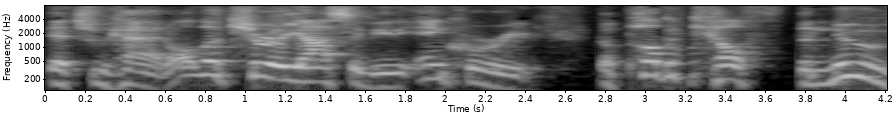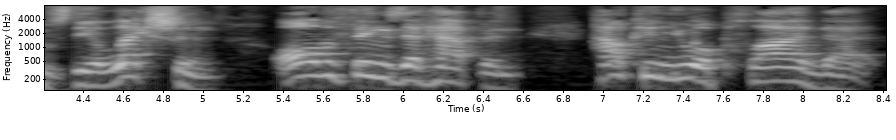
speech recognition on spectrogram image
that you had, all the curiosity, the inquiry, the public health, the news, the election, all the things that happened. How can you apply that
